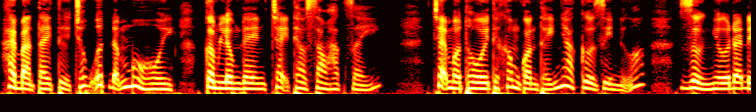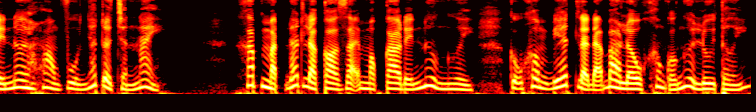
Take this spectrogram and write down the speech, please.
Hai bàn tay Tử Trúc ướt đẫm mồ hôi, cầm lồng đèn chạy theo sau hạt giấy. Chạy một hồi thì không còn thấy nhà cửa gì nữa, dường như đã đến nơi hoàng vù nhất ở trấn này. Khắp mặt đất là cỏ dại mọc cao đến nửa người, cũng không biết là đã bao lâu không có người lui tới.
